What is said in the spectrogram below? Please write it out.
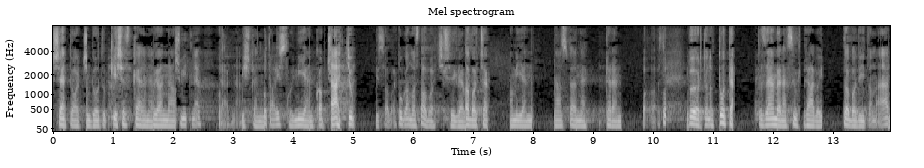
se tartson doltuk, és ezt kellene olyanná, és mit ne, világnál. Isten totális, hogy milyen kapcsolat. Látjuk, szabad, fogalmaz szabadséggel, szabadság, amilyen nász felnek terem. Börtön, a totál, az embernek szükség drága, szabadít a már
